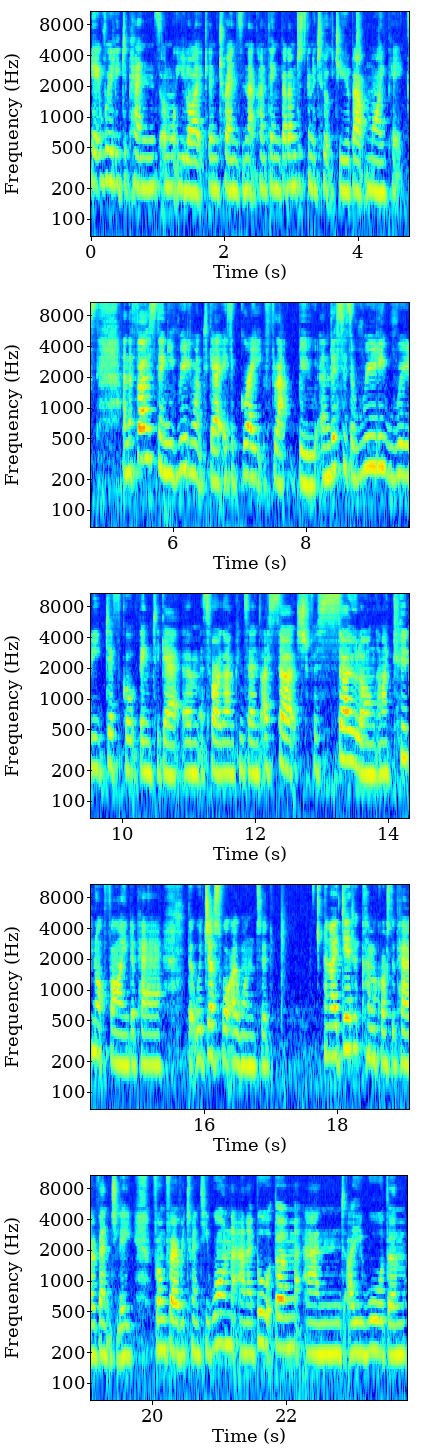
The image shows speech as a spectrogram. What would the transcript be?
It really depends on what you like and trends and that kind of thing, but I'm just going to talk to you about my picks. And the first thing you really want to get is a great flat boot, and this is a really, really difficult thing to get um, as far as I'm concerned. I searched for so long and I could not find a pair that were just what I wanted and I did come across a pair eventually from Forever 21 and I bought them and I wore them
